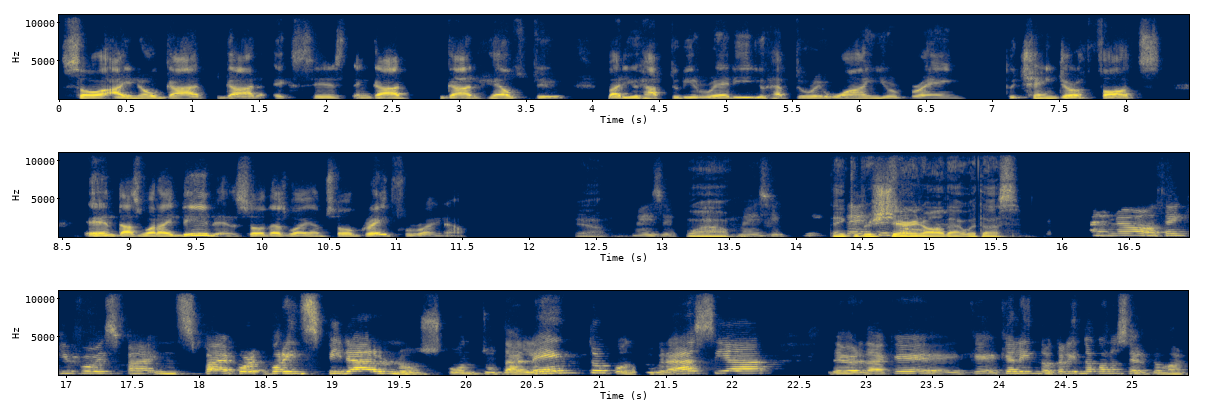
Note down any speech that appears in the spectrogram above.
So I know God, God exists and God God helps you, but you have to be ready. You have to rewind your brain to change your thoughts. And that's what I did. And so that's why I'm so grateful right now. Yeah. Amazing. Wow. Amazing. Thank, Thank you for you sharing so all that with us. I know. Thank you for inspire, por, por inspirarnos con tu talento, con tu gracia. De verdad que, que, que lindo, qué lindo conocerte, Omar.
